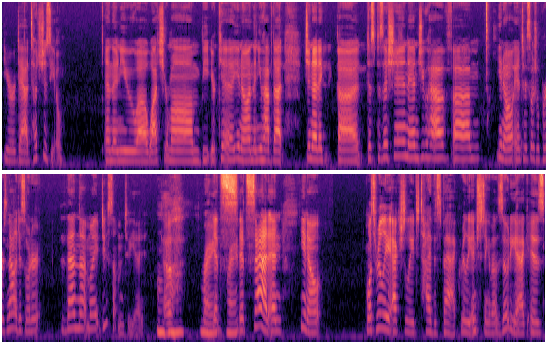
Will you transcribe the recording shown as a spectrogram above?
your dad touches you, and then you uh, watch your mom beat your kid, you know, and then you have that genetic uh, disposition, and you have, um, you know, antisocial personality disorder. Then that might do something to you. Mhm. Right. It's right. it's sad, and you know, what's really actually to tie this back, really interesting about Zodiac is,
